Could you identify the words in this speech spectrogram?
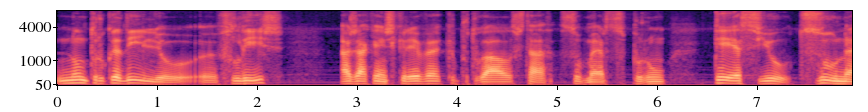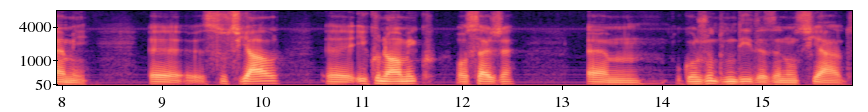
num trocadilho uh, feliz, há já quem escreva que Portugal está submerso por um TSU, tsunami, uh, social, uh, económico, ou seja, um, o conjunto de medidas anunciado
